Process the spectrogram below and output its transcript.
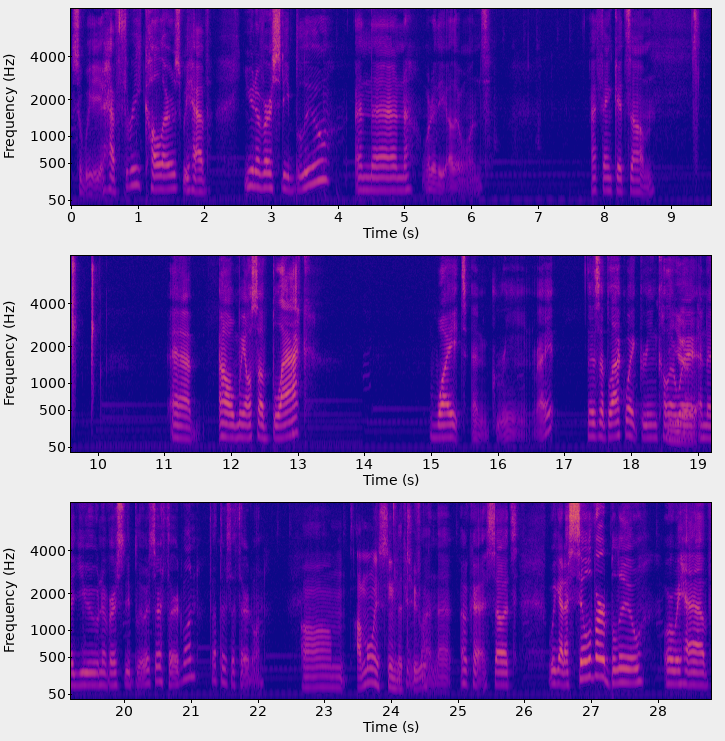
So we have three colors. We have University Blue, and then what are the other ones? I think it's, um, uh, Oh, and we also have black, white, and green, right? There's a black, white, green colorway Yeah. and a university blue. Is there a third one? I thought there's a third one. Um, I'm only seeing You the can two. find that. Okay, so it's we got a silver blue, or we have,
